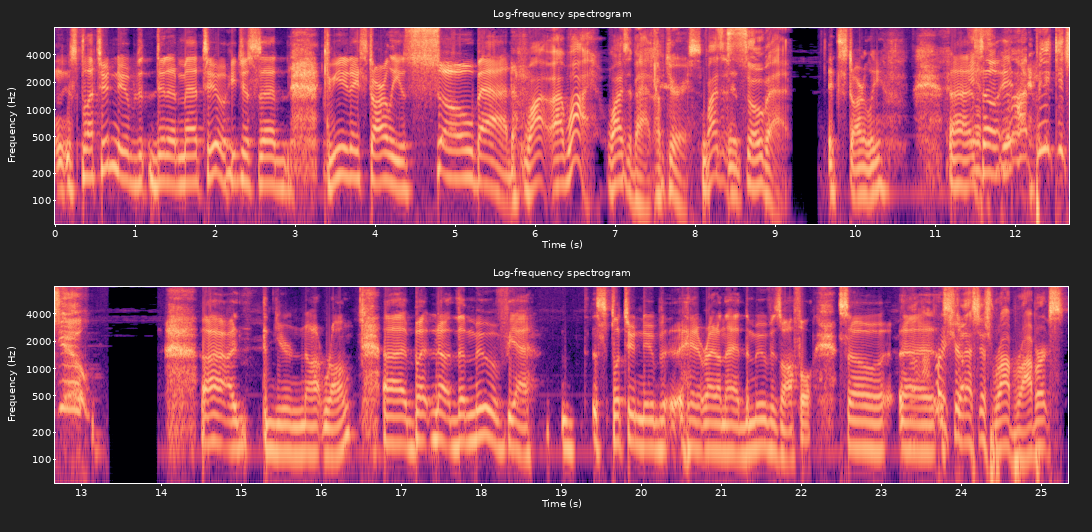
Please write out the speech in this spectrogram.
Splatoon noob did a met too. He just said Community Day Starly is so bad. Why? Uh, why? Why is it bad? I'm curious. Why is it so bad? It's Starly. Uh, It's so it, not Pikachu. uh, you're not wrong. Uh, but no, the move, yeah. Splatoon noob hit it right on the head. The move is awful. So uh, I'm pretty sure that's just Rob Roberts.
